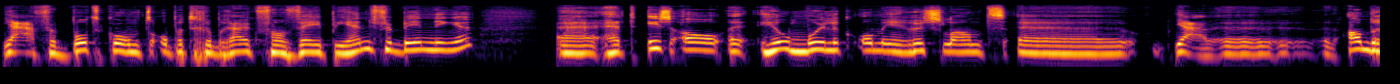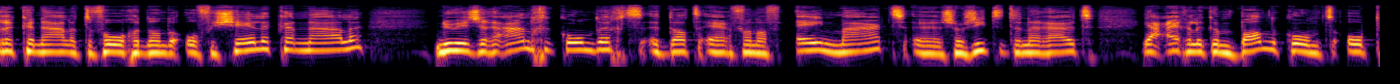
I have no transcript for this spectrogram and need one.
ja, verbod komt op het gebruik van VPN-verbindingen. Uh, het is al uh, heel moeilijk om in Rusland uh, ja, andere kanalen te volgen dan de officiële kanalen. Nu is er aangekondigd dat er vanaf 1 maart, zo ziet het er naar uit, ja, eigenlijk een ban komt op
